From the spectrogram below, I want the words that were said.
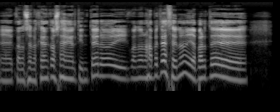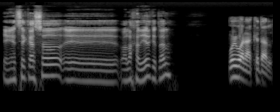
eh, cuando se nos quedan cosas en el tintero y cuando nos apetece, ¿no? Y aparte, en este caso, eh, hola Javier, ¿qué tal? Muy buenas, ¿qué tal?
